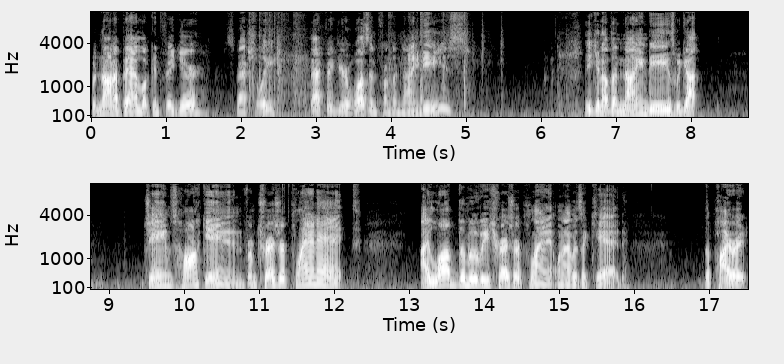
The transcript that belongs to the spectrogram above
but not a bad looking figure, especially. That figure wasn't from the 90s. Speaking of the 90s, we got James Hawken from Treasure Planet. I loved the movie Treasure Planet when I was a kid. The pirate,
